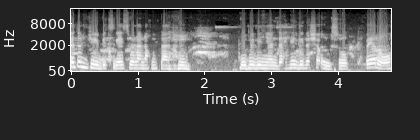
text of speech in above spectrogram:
Itong J-Bits, guys, wala na akong planong bumili niyan dahil hindi na siya usok. Pero,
